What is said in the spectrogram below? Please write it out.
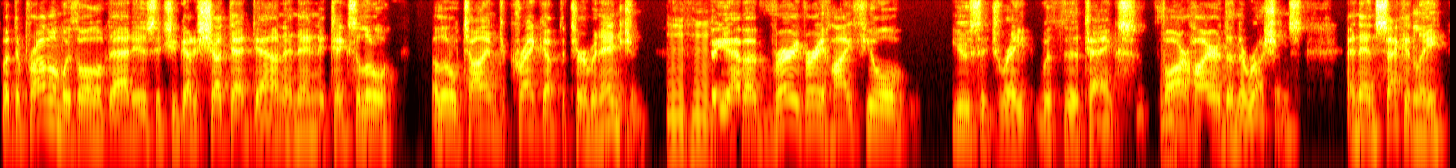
But the problem with all of that is that you've got to shut that down, and then it takes a little a little time to crank up the turbine engine. Mm-hmm. So you have a very very high fuel usage rate with the tanks, far mm-hmm. higher than the Russians. And then secondly,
